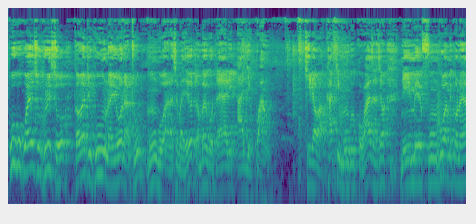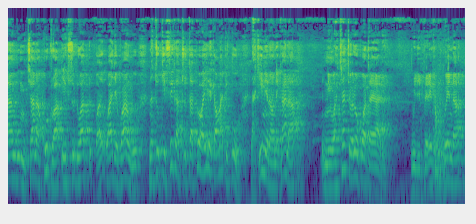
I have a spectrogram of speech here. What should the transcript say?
Huku kwa Yesu Kristo kamati kuu unaiona tu Mungu anasema yeyote ambaye yuko tayari aje kwangu. Kila wakati Mungu yuko wazi anasema nimefungua mikono yangu mchana kutwa ili kusudi watu waje kwangu na tukifika tutapewa ile kamati kuu lakini inaonekana ni wachache waliokuwa tayari kujipeleka kwenda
